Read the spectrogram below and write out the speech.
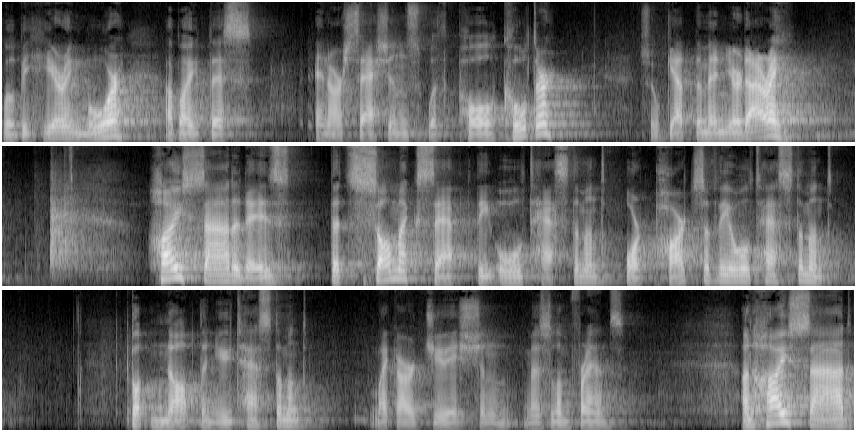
we'll be hearing more about this in our sessions with Paul Coulter. So get them in your diary. How sad it is that some accept the Old Testament or parts of the Old Testament, but not the New Testament, like our Jewish and Muslim friends. And how sad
